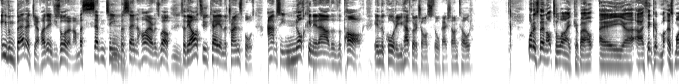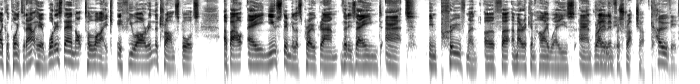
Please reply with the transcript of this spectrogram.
even better, Geoff. I don't know if you saw that number, 17% mm. higher as well. Mm. So the R2K and the transports absolutely mm. knocking it out of the park in the quarter. You have got a chance to talk, actually, I'm told. What is there not to like about a? Uh, I think, as Michael pointed out here, what is there not to like if you are in the transports about a new stimulus program that is aimed at improvement of uh, American highways and rail COVID. infrastructure? COVID.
